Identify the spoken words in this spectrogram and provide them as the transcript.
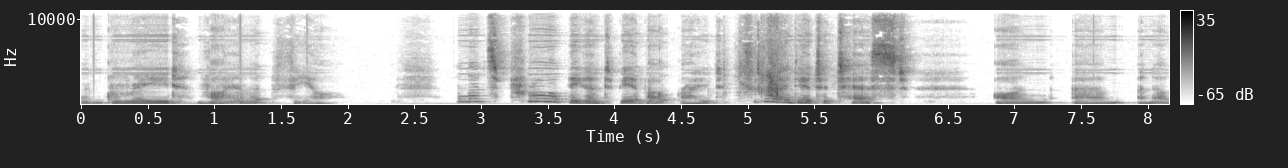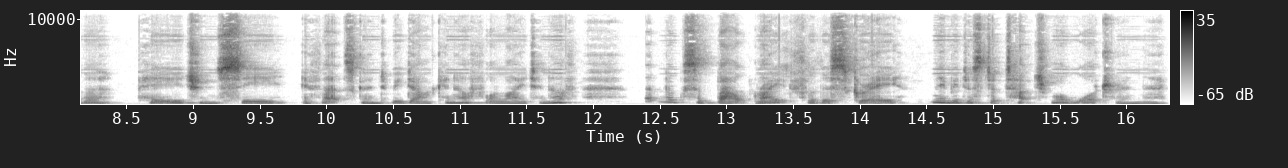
a grayed violet feel. And that's probably going to be about right. It's a good idea to test on um, another page and see if that's going to be dark enough or light enough. That looks about right for this grey. Maybe just a touch more water in there.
